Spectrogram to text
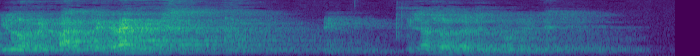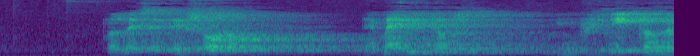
y los reparte gratis. Esas son las indulgencias. Pues de ese tesoro de méritos infinitos de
